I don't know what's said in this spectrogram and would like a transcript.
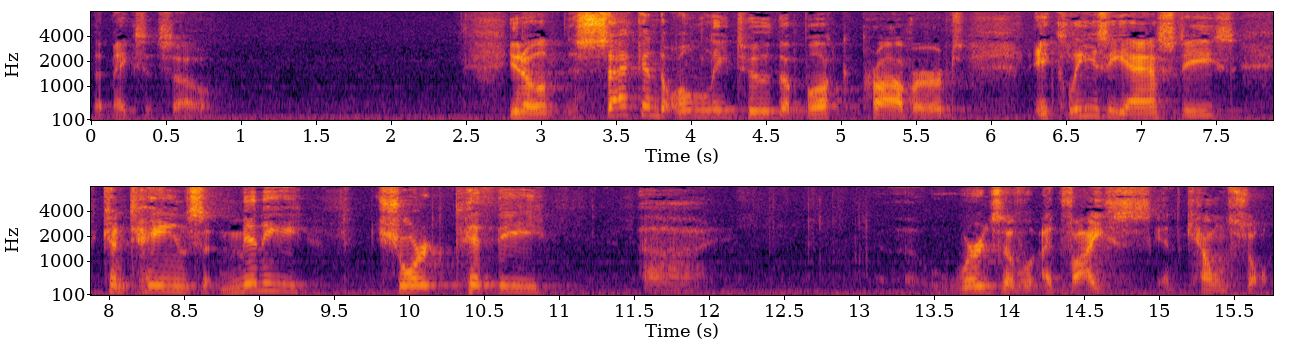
that makes it so. You know, second only to the book Proverbs, Ecclesiastes contains many short, pithy uh, words of advice and counsel.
